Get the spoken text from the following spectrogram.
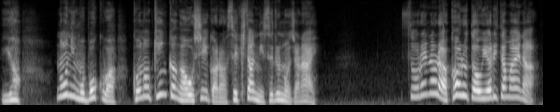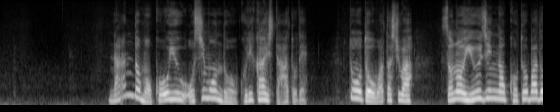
いや、何も僕はこの金貨が欲しいから石炭にするのじゃない。それならカルタをやりたまえな。何度もこういう押し問答を繰り返した後で、とうとう私はその友人の言葉通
